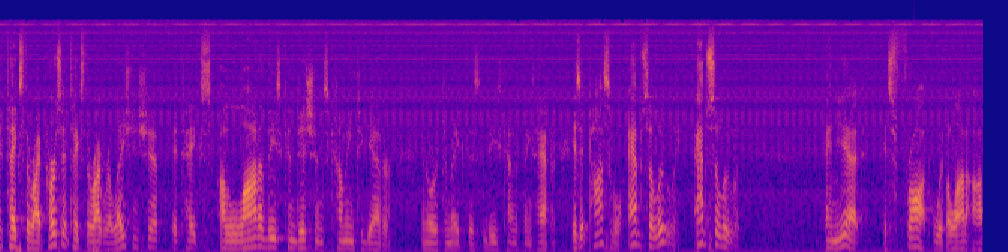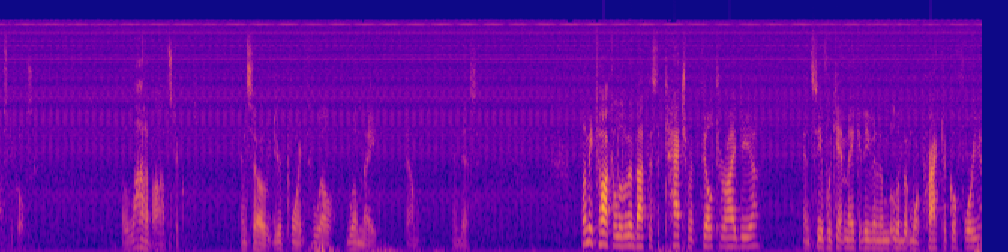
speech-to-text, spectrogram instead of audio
It takes the right person, it takes the right relationship, it takes a lot of these conditions coming together in order to make this, these kind of things happen. Is it possible? Absolutely. Absolutely. And yet, it's fraught with a lot of obstacles. A lot of obstacles. And so your point's well, well made um, in this. Let me talk a little bit about this attachment filter idea and see if we can't make it even a little bit more practical for you.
